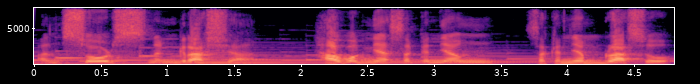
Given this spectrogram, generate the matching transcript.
ang source ng grasya. Hawag niya sa kanyang, sa kanyang braso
